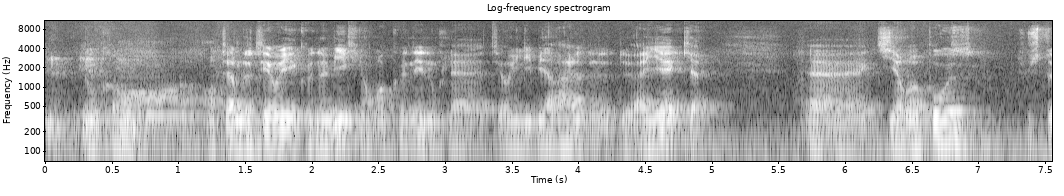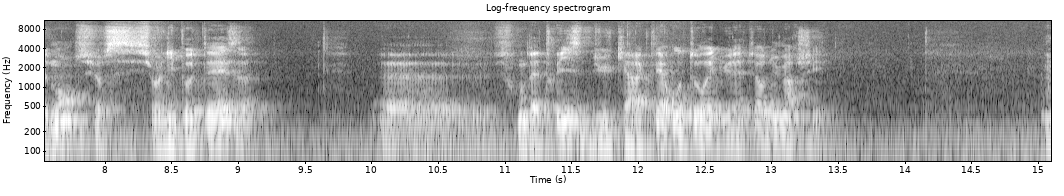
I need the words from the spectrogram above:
Donc en, termes de théorie économique, on reconnaît donc la théorie libérale de, Hayek, euh, qui repose justement sur, l'hypothèse euh, fondatrice du caractère autorégulateur du marché.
